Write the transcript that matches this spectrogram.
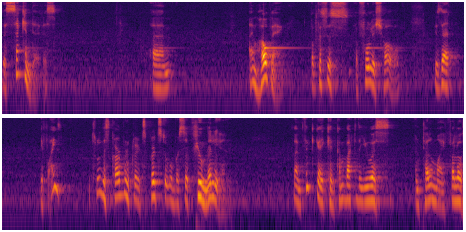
The second is, um, I'm hoping, but this is a foolish hope, is that if I, through this carbon credit spreads to over, say, a few million, I'm thinking I can come back to the US and tell my fellow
